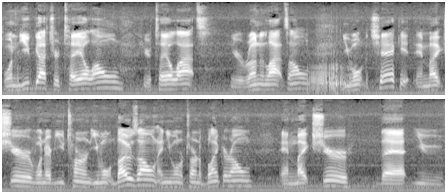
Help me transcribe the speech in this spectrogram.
When you've got your tail on, your tail lights, your running lights on, you want to check it and make sure whenever you turn, you want those on and you want to turn the blinker on and make sure that you've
